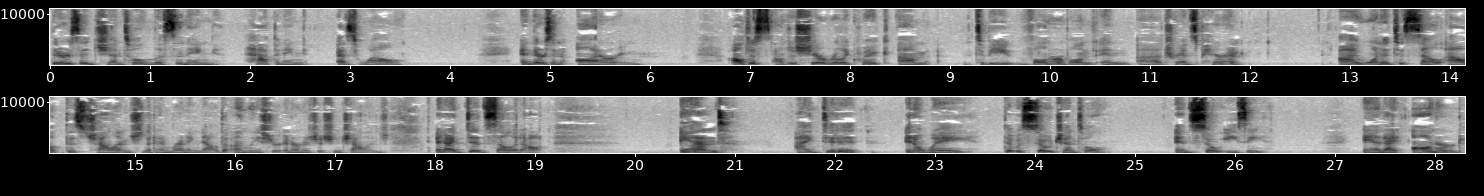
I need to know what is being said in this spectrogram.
there's a gentle listening happening as well. And there's an honoring. I'll just I'll just share really quick um, to be vulnerable and, and uh, transparent. I wanted to sell out this challenge that I'm running now, the Unleash Your Inner Magician Challenge, and I did sell it out. And I did it in a way that was so gentle and so easy. And I honored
